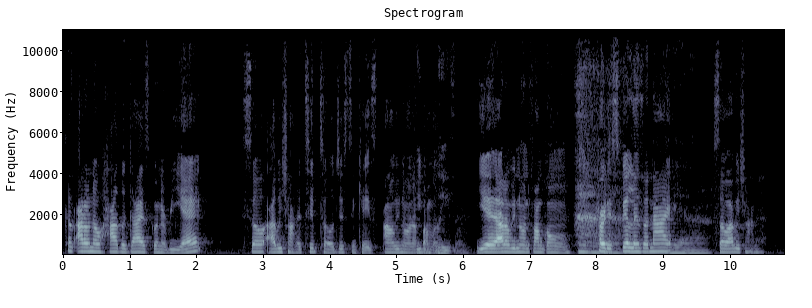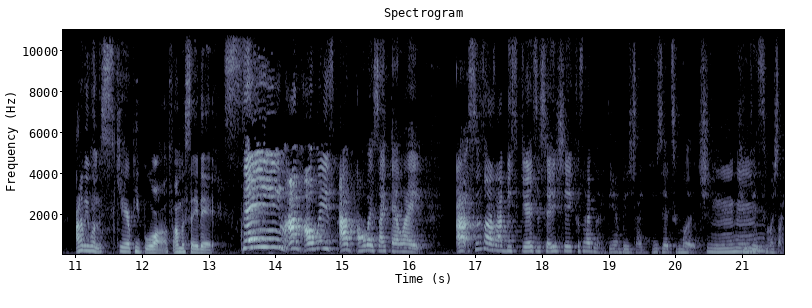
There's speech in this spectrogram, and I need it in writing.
because I don't know how the guy's gonna react. So I'll be trying to tiptoe just in case. I don't be knowing if People I'm. A, pleasing. yeah, I don't be knowing if I'm gonna hurt his feelings or not. Yeah. So I'll be trying to. I don't be wanting to scare people off. I'm gonna say that. Same. Always, I'm always like that. Like, I, sometimes I'd be scared to say shit because I'd be like, damn, bitch, like, you said too much. You did too much. Like,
